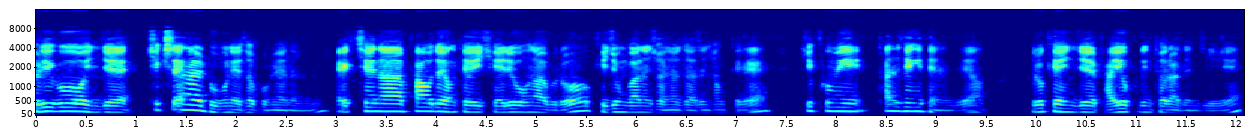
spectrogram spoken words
그리고 이제 식생활 부분에서 보면은 액체나 파우더 형태의 재료 혼합으로 기존과는 전혀 다른 형태의 식품이 탄생이 되는데요. 이렇게 이제 바이오 프린터라든지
